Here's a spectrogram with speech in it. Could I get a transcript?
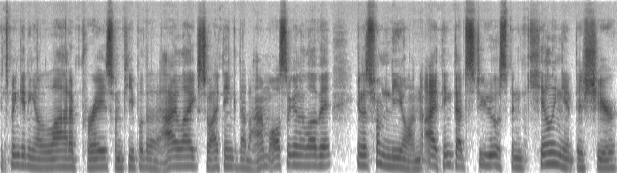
it's been getting a lot of praise from people that I like, so I think that I'm also gonna love it. And it's from Neon. I think that studio's been killing it this year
